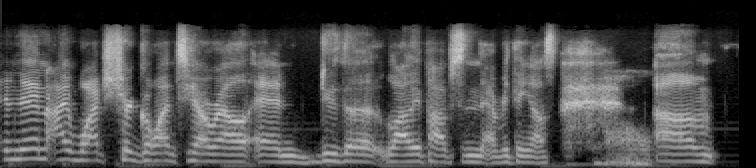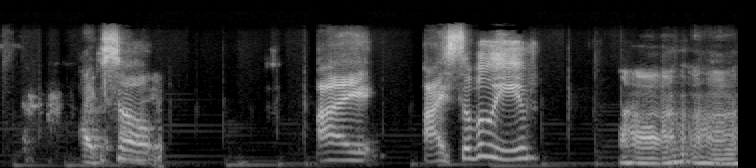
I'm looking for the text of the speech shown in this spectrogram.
And then I watched her go on TRL and do the lollipops and everything else. Um, Iconic. so I I still believe uh huh, uh huh.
